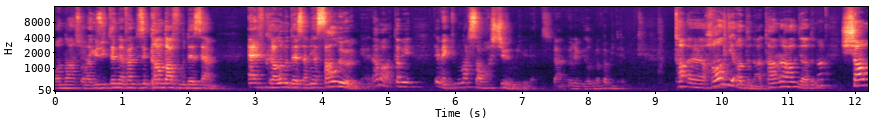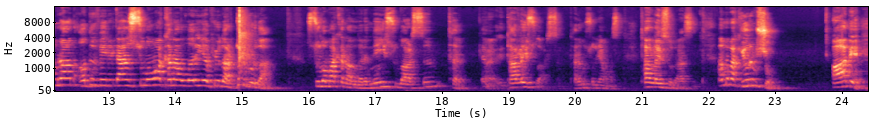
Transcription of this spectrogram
ondan sonra Yüzüklerin Efendisi Gandalf mı desem, Elf Kralı mı desem ya sallıyorum yani ama tabii demek ki bunlar savaşçı bir millet. Ben öyle bir yorum yapabilirim. Ta, e, Haldi adına, Tanrı Haldi adına Şamran adı verilen sulama kanalları yapıyorlar. Dur burada. Sulama kanalları neyi sularsın? Tarım. Değil mi? Tarlayı sularsın. Tarımı sulayamazsın. Tarlayı sularsın. Ama bak yorum şu. Abi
